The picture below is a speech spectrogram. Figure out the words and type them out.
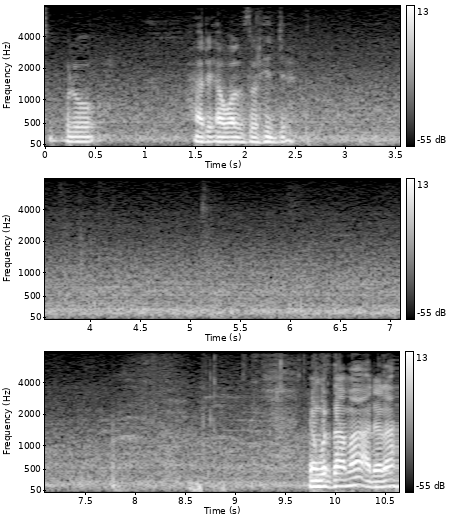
10 hari awal Zulhijjah. Yang pertama adalah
